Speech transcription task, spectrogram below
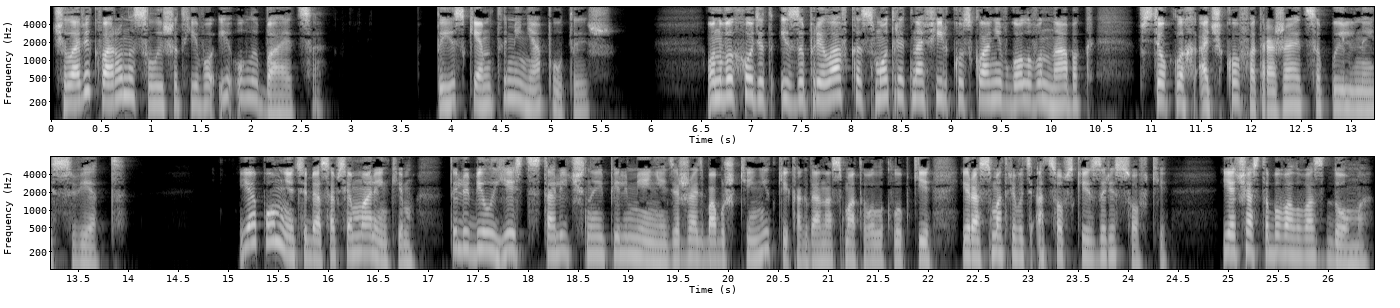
Человек-ворона слышит его и улыбается. «Ты с кем-то меня путаешь». Он выходит из-за прилавка, смотрит на Фильку, склонив голову на бок — в стеклах очков отражается пыльный свет. Я помню тебя совсем маленьким. Ты любил есть столичные пельмени, держать бабушке нитки, когда она сматывала клубки, и рассматривать отцовские зарисовки. Я часто бывал у вас дома.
